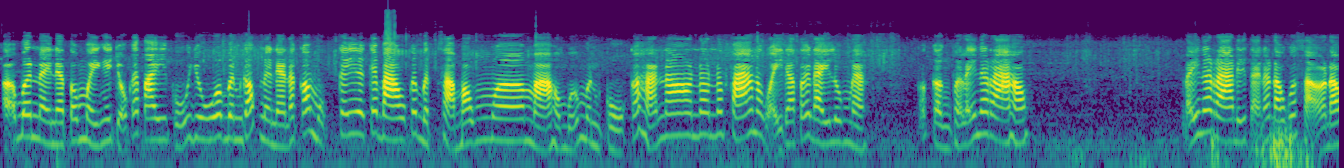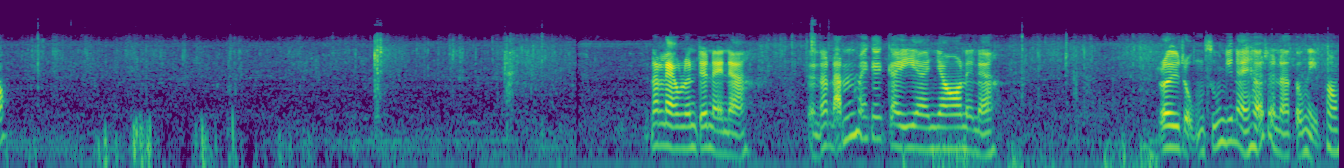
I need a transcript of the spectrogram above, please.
ở bên này nè tô mì ngay chỗ cái tay của du ở bên góc này nè nó có một cái cái bao cái bịch xà bông ờ, mà hôm bữa mình cuột á hả nó nó nó phá nó quậy ra tới đây luôn nè. Có cần phải lấy nó ra không? Lấy nó ra đi tại nó đâu có sợ đâu nó leo lên trên này nè. Rồi nó đánh mấy cái cây à, nho này nè. Rơi rụng xuống dưới này hết rồi nè tội nghiệp không?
